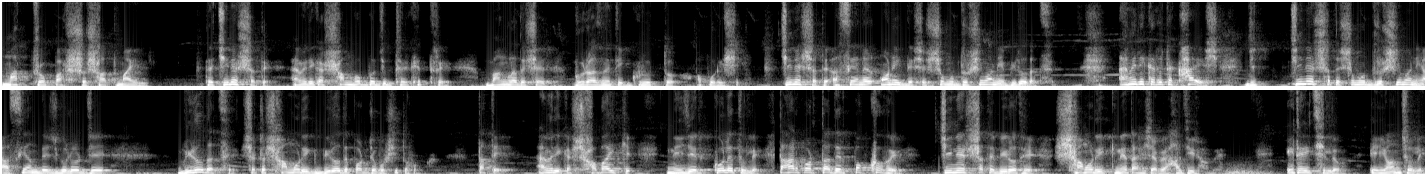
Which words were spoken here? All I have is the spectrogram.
মাত্র পাঁচশো সাত মাইল। তাই চীনের সাথে আমেরিকার সম্ভাব্য যুদ্ধের ক্ষেত্রে বাংলাদেশের ভূরাজনৈতিক গুরুত্ব অপরিসীম। চীনের সাথে আসিয়ানের অনেক দেশের সমুদ্র সীমা নিয়ে বিরোধ আছে। আমেরিকার এটা খায়েশ যে চীনের সাথে সমুদ্র সীমা নিয়ে আসিয়ান দেশগুলোর যে বিরোধ আছে, সেটা সামরিক বিরোধে পর্যবসিত হোক। তাতে আমেরিকা সবাইকে নিজের কোলে তুলে তারপর তাদের পক্ষ হয়ে চীনের সাথে বিরোধে সামরিক নেতা হিসাবে হাজির হবে। এটাই ছিল এই অঞ্চলে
